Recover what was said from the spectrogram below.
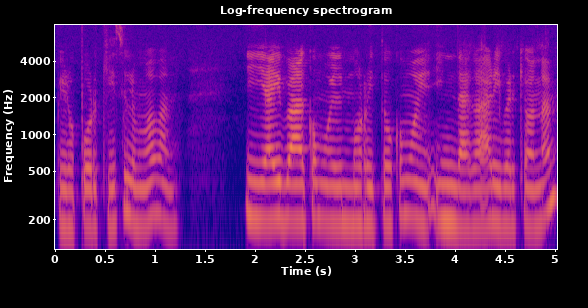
pero ¿por qué se lo amaban? Y ahí va como el morrito como a indagar y ver qué onda.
